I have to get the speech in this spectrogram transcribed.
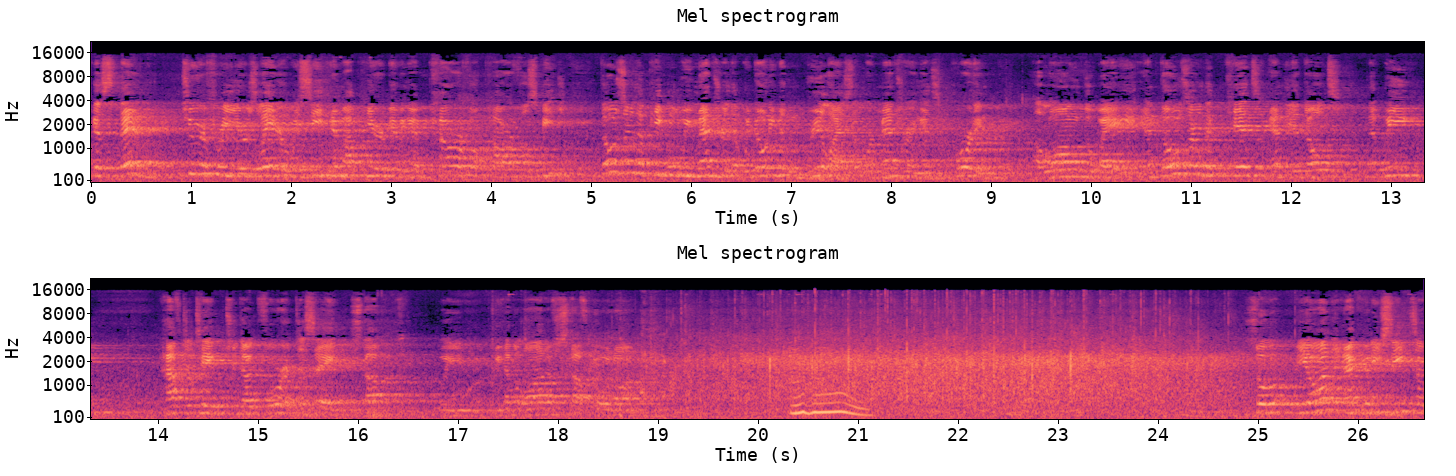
Because then, two or three years later, we see him up here giving a powerful, powerful speech. Those are the people we mentor that we don't even realize that we're mentoring and supporting along the way. And those are the kids and the adults that we have to take to Doug Ford to say, stop, we, we have a lot of stuff going on. Mm-hmm. So beyond equity seats, I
